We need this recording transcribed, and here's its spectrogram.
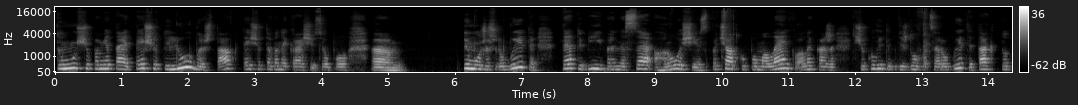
Тому що пам'ятай, те, що ти любиш, так, те, що тебе найкраще всього по, е, ти можеш робити, те тобі і принесе гроші. Спочатку помаленьку, але каже, що коли ти будеш довго це робити, так, то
